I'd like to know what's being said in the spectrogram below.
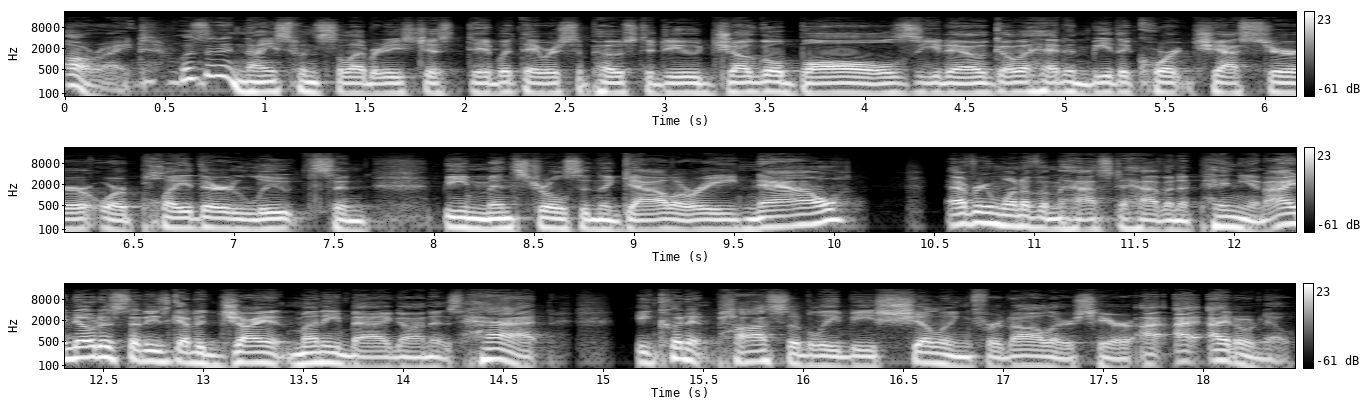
All right. Wasn't it nice when celebrities just did what they were supposed to do? Juggle balls, you know, go ahead and be the court jester or play their lutes and be minstrels in the gallery. Now, every one of them has to have an opinion. I noticed that he's got a giant money bag on his hat. He couldn't possibly be shilling for dollars here. I, I, I don't know.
